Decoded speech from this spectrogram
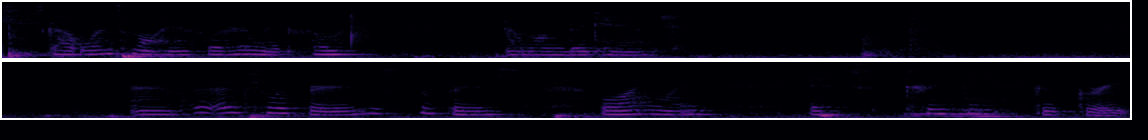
she's got one small hand for her microphone and one big hand. And uh, slippers, slippers. Well, anyway, it's creepy but great.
